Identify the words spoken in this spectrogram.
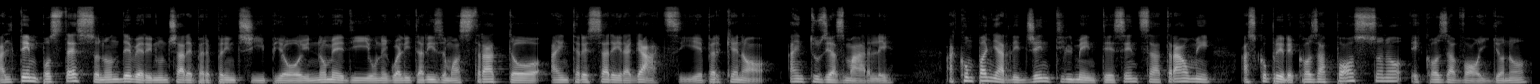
al tempo stesso non deve rinunciare per principio, in nome di un egualitarismo astratto, a interessare i ragazzi e, perché no, a entusiasmarli, accompagnarli gentilmente e senza traumi a scoprire cosa possono e cosa vogliono.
